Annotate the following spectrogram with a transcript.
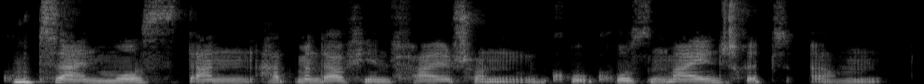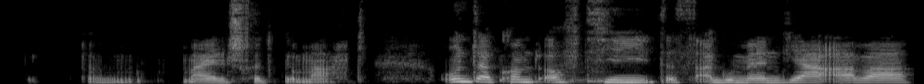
gut sein muss, dann hat man da auf jeden Fall schon einen gro großen Meilenschritt, ähm, ähm, Meilenschritt gemacht. Und da kommt oft die, das Argument, ja, aber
